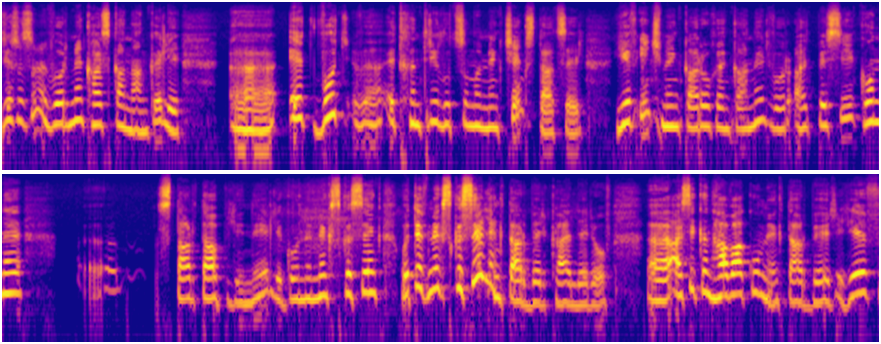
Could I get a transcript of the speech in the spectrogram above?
ես ուզում եմ որ մենք հասկանանք էլի այդ ոչ այդ խնդրի լուծումը մենք չենք ստացել եւ ինչ մենք կարող ենք անել որ այդպեսի գոնե ստարտափ լինել, գոնե մենք սկսենք, որտեվ մենք սկսել ենք տարբեր քայլերով, այսինքն հավաքում ենք տարբեր եւ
